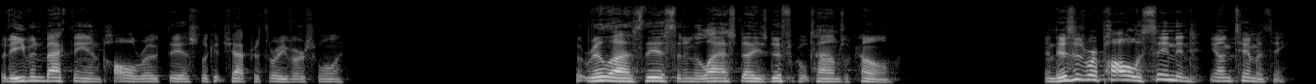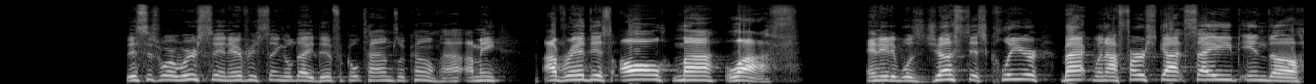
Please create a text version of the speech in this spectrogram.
But even back then, Paul wrote this. Look at chapter 3, verse 1. But realize this that in the last days, difficult times will come. And this is where Paul is sending young Timothy. This is where we're seeing every single day difficult times will come. I, I mean, I've read this all my life. And it was just as clear back when I first got saved in the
